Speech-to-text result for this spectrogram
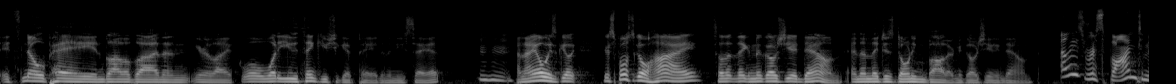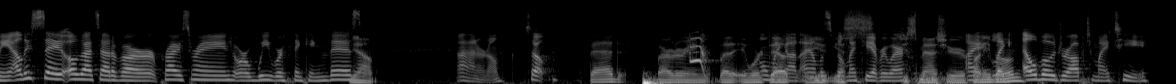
it's no pay and blah blah blah. And then you're like, well, what do you think you should get paid? And then you say it. Mm-hmm. And I always go, you're supposed to go high so that they can negotiate down, and then they just don't even bother negotiating down. At least respond to me. At least say, oh, that's out of our price range, or we were thinking this. Yeah, I don't know. So bad bartering, but it worked Oh my out. God, I you. almost spilled my tea everywhere. Did you smash your I funny like bone? elbow dropped my tea.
